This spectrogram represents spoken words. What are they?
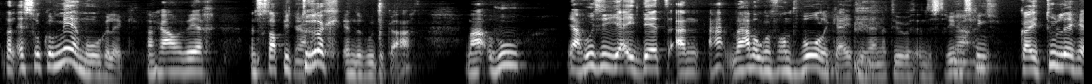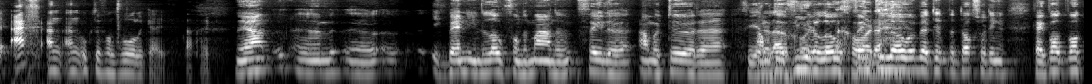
dan is er ook weer meer mogelijk. Dan gaan we weer een stapje Ja. terug in de routekaart. Maar hoe, ja, hoe zie jij dit? En hè, we hebben ook een verantwoordelijkheid hier in de natuurlijke industrie. Ja, Misschien eens. kan je toelichten R en, en ook de verantwoordelijkheid, Patrick. Nou ja, ehm, eh, ik ben in de loop van de maanden vele amateur, eh Viroloog amateur viroloog, met dat soort dingen. Kijk, wat, wat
